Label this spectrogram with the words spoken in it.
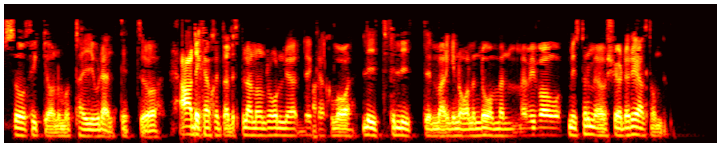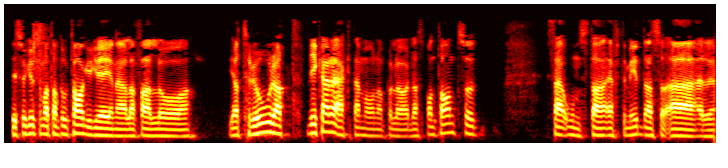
så fick jag honom att ta i ordentligt och ja, det kanske inte hade spelat någon roll. Det kanske var lite för lite marginal ändå men, men vi var åtminstone med och körde rejält om det. Det såg ut som att han tog tag i grejerna i alla fall och jag tror att vi kan räkna med honom på lördag. Spontant så, så här onsdag eftermiddag så är,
